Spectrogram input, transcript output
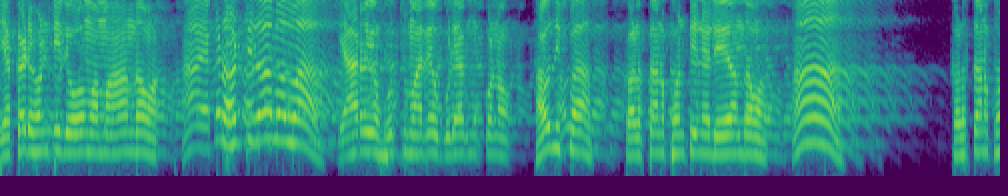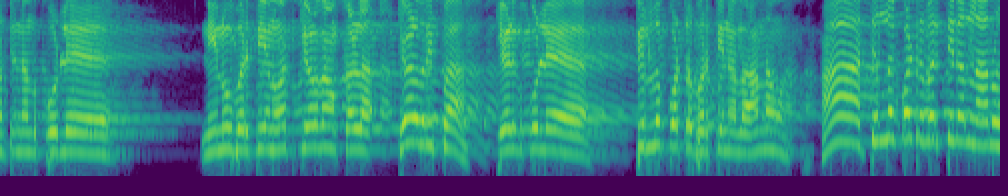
ಯಾಕಡೆ ಹೊಂಟಿದಿ ಓ ಮಾಮ ಅಂದವ. ಹಾ ಯಾಕಡೆ ಹೊಂಟಿದ ಮಾಮ? ಯಾರು ಇವ ಹುಚ್ಚ ಮಾದೇವ್ ಗುಡಿಯಾಗ ಮಕ್ಕೊಂಡವ? ಹೌದಿಪ್ಪ. ಕಳ್ತನಕ್ ಹೊಂಟಿನಲ್ಲಿ ಅಂದವ. ಹಾ. ಕಳ್ತಾನ ಹೊಂಟಿನ ಅಂದ ಕೂಡ್ಲೆ ನೀನು ಬರ್ತೀಯನು ಅಂತ ಕೇಳ್ದವ ಕಳ್ಳ. ಕೇಳದ್ರಿಪ್ಪ. ಕೇಳಿದ ಕೂಡ್ಲೆ ತಿರ್ಲು ಕೊಟ್ರು ಬರ್ತೀನಲ್ಲ ಅನ್ನವ ಹಾ ತಿಲ್ಲ ಕೊಟ್ರೆ ಬರ್ತೀನಲ್ಲ ನಾನು.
